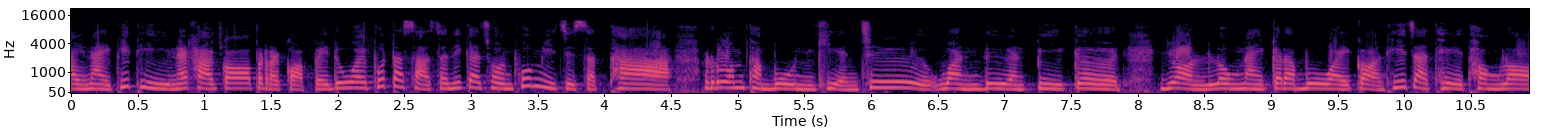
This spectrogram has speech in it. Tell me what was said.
ายในพิธีนะคะ ก็ประกอบไปด้วยพุทธศาสนิกชนผู้มีจิตศรัทธา ร่วมทำบุญเขียนชื่อ วันเดือนปีเกิด หย่อนลงในกระบวยก่อนที่จะเททองหล่อ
